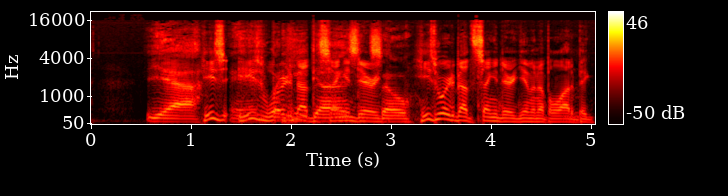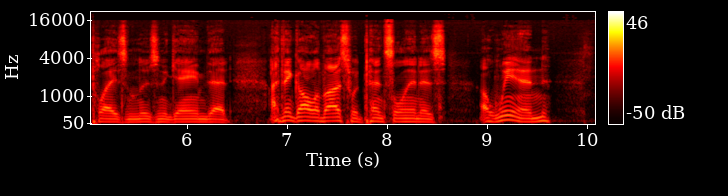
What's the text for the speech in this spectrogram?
Yeah, he's and, he's worried about the secondary. So he's worried about the secondary giving up a lot of big plays and losing a game that I think all of us would pencil in as a win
